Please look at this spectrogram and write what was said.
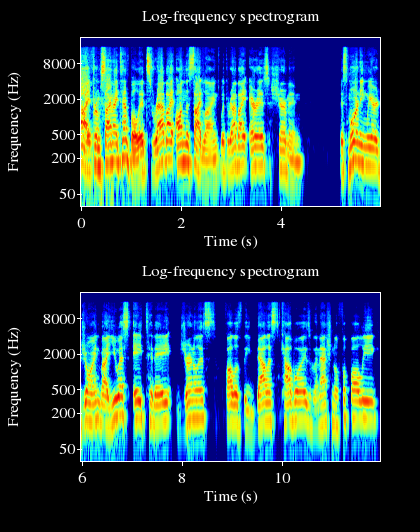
Live from Sinai Temple, it's Rabbi on the Sidelines with Rabbi Erez Sherman. This morning, we are joined by USA Today journalist, follows the Dallas Cowboys of the National Football League,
